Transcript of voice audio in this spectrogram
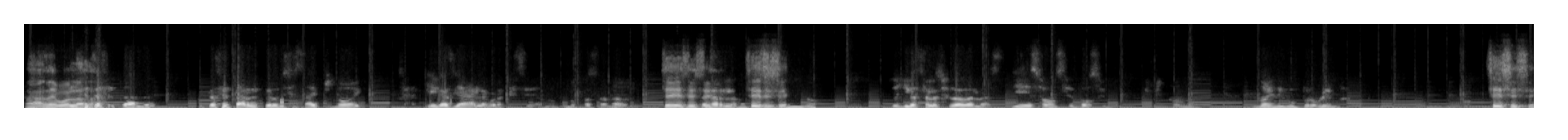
Ah, de volada. Se te hace tarde, se te hace tarde, pero dices, ay, pues no, llegas ya a la hora que sea, ¿no? No pasa nada. Sí, sí, sí. sí, sí, sí. ¿no? Ya llegas a la ciudad a las 10, 11, 12, ¿no? No, hay ningún problema. Sí, sí, sí.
